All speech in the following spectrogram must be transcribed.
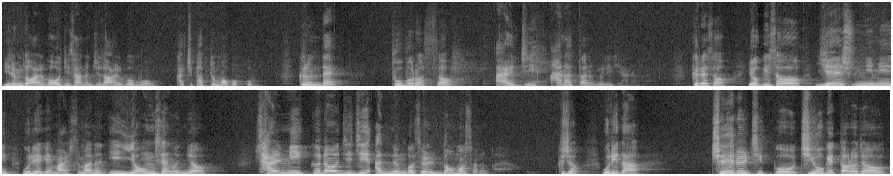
이름도 알고 어디 사는지도 알고 뭐 같이 밥도 먹었고 그런데 부부로서 알지 않았다는 걸 얘기하는 거예요. 그래서 여기서 예수님이 우리에게 말씀하는 이 영생은요, 삶이 끊어지지 않는 것을 넘어서는 거예요. 그죠? 우리가 죄를 짓고 지옥에 떨어져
